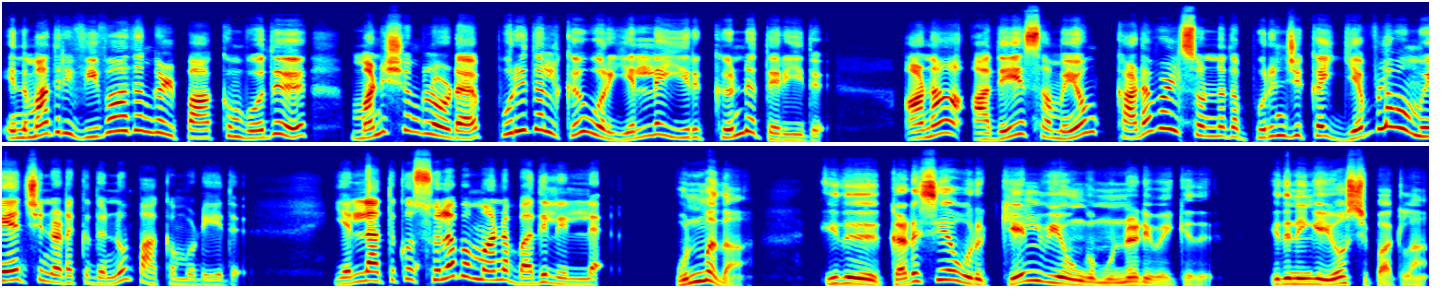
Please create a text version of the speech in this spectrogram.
இந்த மாதிரி விவாதங்கள் பார்க்கும்போது மனுஷங்களோட புரிதலுக்கு ஒரு எல்லை இருக்குன்னு தெரியுது. ஆனா அதே சமயம் கடவுள் சொன்னதை புரிஞ்சிக்க எவ்வளவு முயற்சி நடக்குதுன்னு பார்க்க முடியுது. எல்லாத்துக்கும் சுலபமான பதில் இல்ல. உண்மைதான். இது கடைசியா ஒரு கேள்வியை உங்க முன்னாடி வைக்குது. இது நீங்க யோசிச்சு பார்க்கலாம்.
